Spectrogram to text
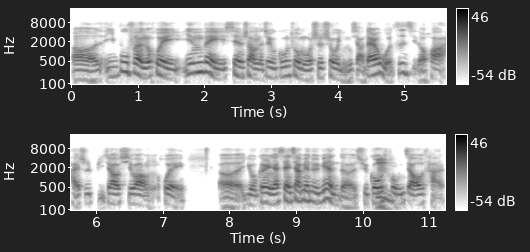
呃，一部分会因为线上的这个工作模式受影响，但是我自己的话还是比较希望会，呃，有跟人家线下面对面的去沟通交谈，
